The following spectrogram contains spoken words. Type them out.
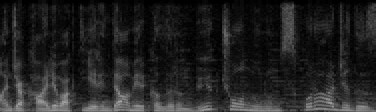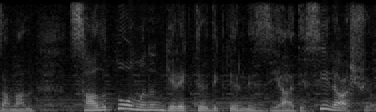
Ancak hali vakti yerinde Amerikalıların büyük çoğunluğunun spora harcadığı zaman sağlıklı olmanın gerektirdiklerini ziyadesiyle aşıyor.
